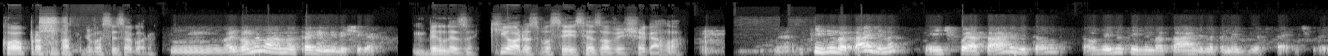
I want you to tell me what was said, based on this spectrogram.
Qual é o próximo passo de vocês agora? Hum, mas vamos lá no terreno investigar. Beleza. Que horas vocês resolvem chegar lá? No finzinho da tarde, né? A gente foi à tarde, então talvez no finzinho da tarde, lá pelas 17, por aí.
